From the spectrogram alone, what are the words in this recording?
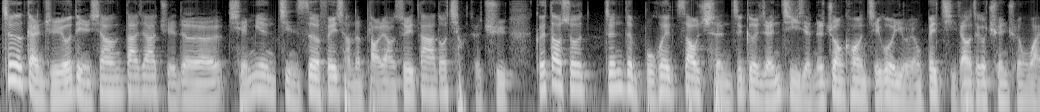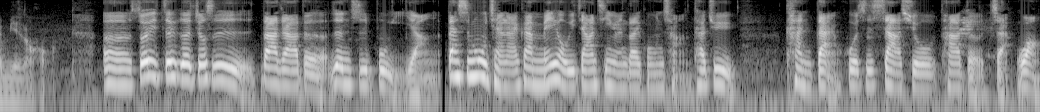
这个感觉有点像大家觉得前面景色非常的漂亮，所以大家都抢着去，可是到时候真的不会造成这个人挤人的状况，结果有人被挤到这个圈圈外面了。呃，所以这个就是大家的认知不一样。但是目前来看，没有一家晶圆代工厂，它去看淡或是下修它的展望。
